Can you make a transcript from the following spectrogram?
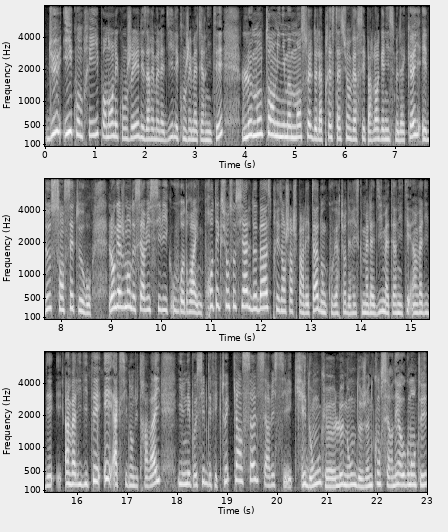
dû y compris pendant les congés, les arrêts maladie, les congés maternité. Le montant minimum mensuel de la prestation versée par l'organisme d'accueil est de 107 euros. L'engagement de service civique ouvre droit à une protection sociale de base prise en charge par l'État, donc couverture des risques maladie, maternité, invalidité et accident du travail. Il n'est possible d'effectuer qu'un seul service civique. Et donc, euh, le nombre de jeunes concernés a augmenté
